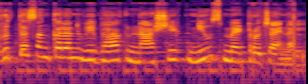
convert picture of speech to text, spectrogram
वृत्तसंकलन विभाग नाशिक न्यूज मेट्रो चॅनल.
